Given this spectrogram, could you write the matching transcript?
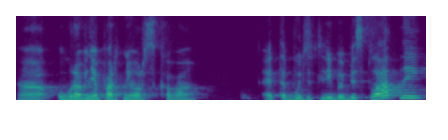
э, уровня партнерского. Это будет либо бесплатный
